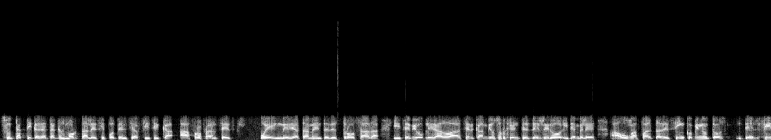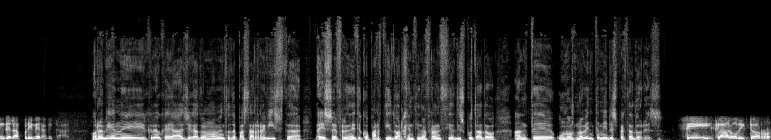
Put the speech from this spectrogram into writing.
Su táctica de ataques mortales y potencia física afro-francés fue inmediatamente destrozada y se vio obligado a hacer cambios urgentes de Giroud y Dembélé aún a falta de cinco minutos del fin de la primera mitad. Ahora bien, eh, creo que ha llegado el momento de pasar revista a ese frenético partido Argentina-Francia disputado ante unos 90.000 espectadores. Sí, claro, Víctor.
